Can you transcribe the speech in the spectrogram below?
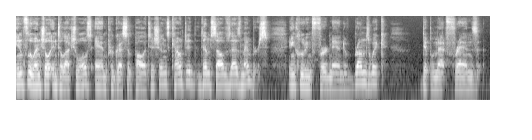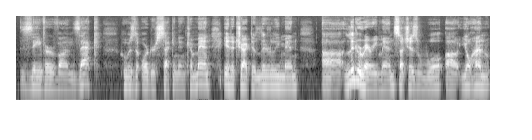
influential intellectuals and progressive politicians counted themselves as members, including Ferdinand of Brunswick, diplomat Franz Xaver von Zach, who was the order's second in command. It attracted literally men, uh, literary men such as uh, Johann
